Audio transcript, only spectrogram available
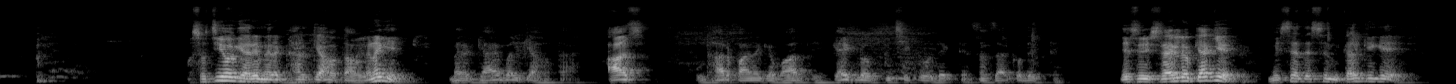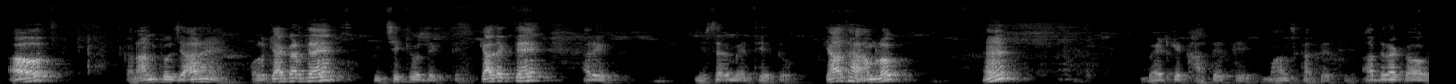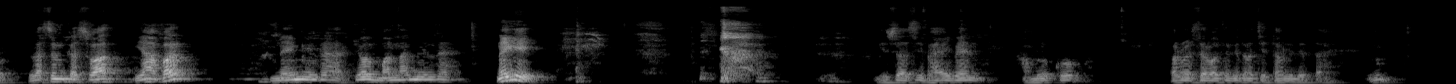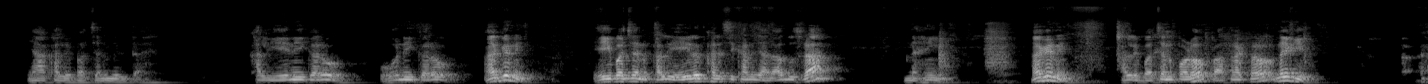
सोची होगी, अरे मेरा घर क्या होता होगा ना कि? मेरा गाय बल क्या होता है? आज उधार पाने के बाद भी कई लोग पीछे की ओर देखते हैं, संसार को देखते हैं। जैसे इसराइल लोग क्या किए? मिस्र देश से निकल के गए। और कनान की जा रहे हैं। लोग क्या करते हैं? पीछे की ओर देखते हैं। क्या देखते हैं? अरे, मिसर में थे तो। क्या था हम लोग? हैं? बैठ के खाते थे, मांस खाते थे। अदरक और लहसुन का स्वाद यहाँ पर नहीं मिल रहा है केवल मन्ना मिल रहा है। नहीं विश्वासी भाई बहन हम लोग को परमेश्वर वचन की तरह चेतावनी देता है। हम्म? यहाँ खाली वचन मिलता है। खाली ये नहीं करो वो नहीं करो। है कि नहीं? यही वचन, खाली यही लोग खाली सिखाने और दूसरा, नहीं। है कि नहीं? खाली वचन पढ़ो, प्रार्थना करो, नहीं कि?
